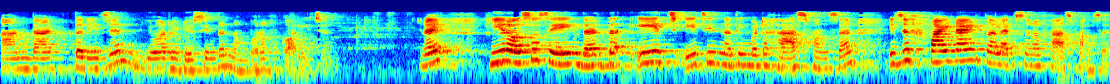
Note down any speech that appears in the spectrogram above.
and that the reason you are reducing the number of collision right? Here also saying that the h h is nothing but a hash function is a finite collection of hash function.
